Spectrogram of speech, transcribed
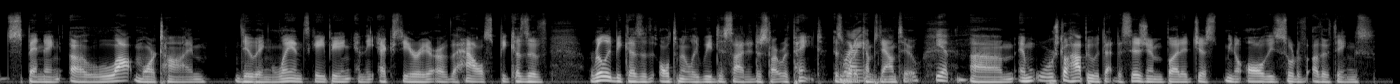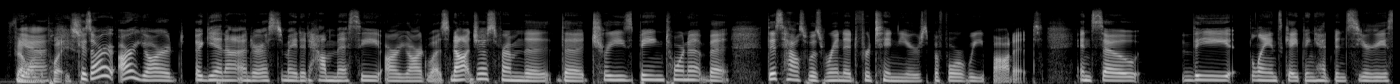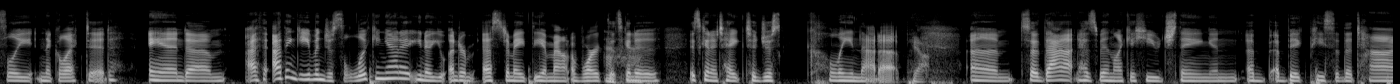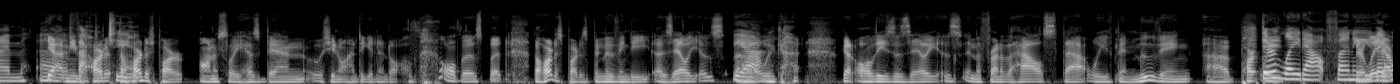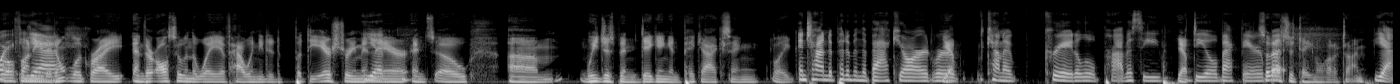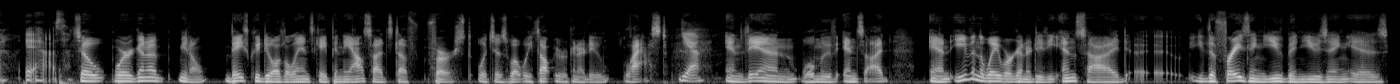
spending a lot more time doing landscaping and the exterior of the house because of really because of ultimately we decided to start with paint is what it comes down to. Yep. Um, and we're still happy with that decision, but it just you know all these sort of other things fell into place. Because our, our yard, again, I underestimated how messy our yard was. Not just from the, the trees being torn up, but this house was rented for 10 years before we bought it. And so the landscaping had been seriously neglected. And um, I, th- I think even just looking at it, you know, you underestimate the amount of work that's gonna it's gonna take to just clean that up. Yeah. Um, so that has been like a huge thing and a, a big piece of the time. Uh, Yeah, I mean the the hardest part honestly has been which you don't have to get into all all this, but the hardest part has been moving the azaleas. Yeah. uh, we've got we've got all these azaleas in the front of the house that we've been moving. Uh, partly They're laid out funny. they're laid They out real funny. Yeah. They don't look right, and they're also in the way of how we needed to put the airstream in Yep. there. And so um, we just been digging and pickaxing like. and trying to put them in the backyard where Yep. kind of create a little privacy Yep. deal back there. so but that's just taking a lot of time. yeah, it has. So we're gonna, you know, basically do all the landscape and the outside stuff first, which is what we thought we were going to do last. Yeah. And then we'll move inside. And even the way we're going to do the inside, uh, the phrasing you've been using is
